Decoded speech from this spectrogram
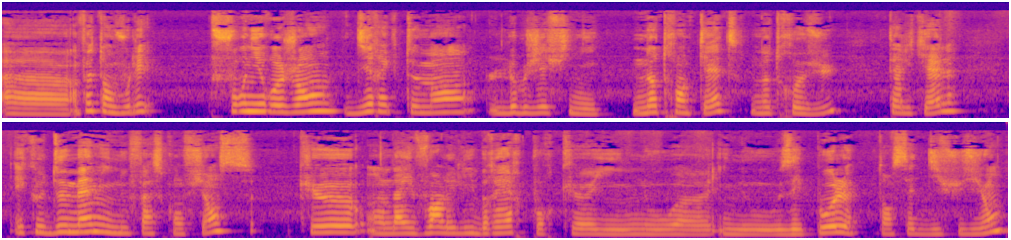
euh, en fait, on voulait fournir aux gens directement l'objet fini, notre enquête, notre revue, telle qu'elle, et que d'eux-mêmes, ils nous fassent confiance, qu'on aille voir le libraire pour qu'il nous, euh, il nous épaule dans cette diffusion.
